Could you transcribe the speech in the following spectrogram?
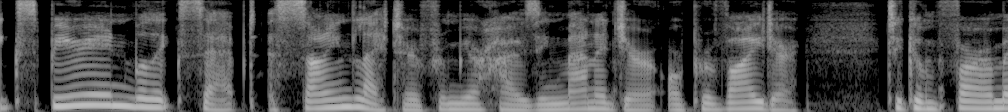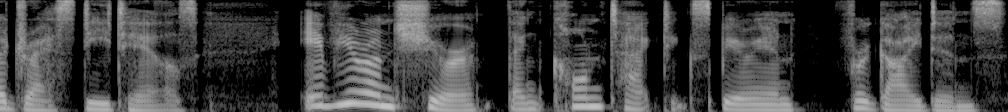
Experian will accept a signed letter from your housing manager or provider to confirm address details. If you're unsure, then contact Experian for guidance.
